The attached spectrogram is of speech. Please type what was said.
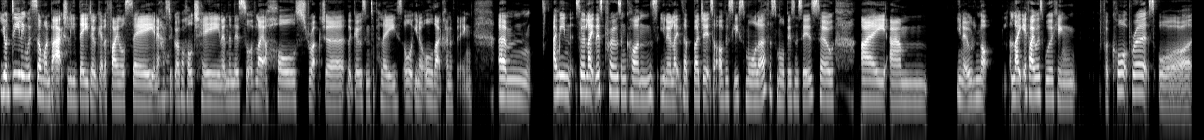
you're dealing with someone but actually they don't get the final say and it has to go up a whole chain and then there's sort of like a whole structure that goes into place or you know all that kind of thing um I mean, so like there's pros and cons, you know, like the budgets are obviously smaller for small businesses. So I am, you know, not like if I was working for corporates or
